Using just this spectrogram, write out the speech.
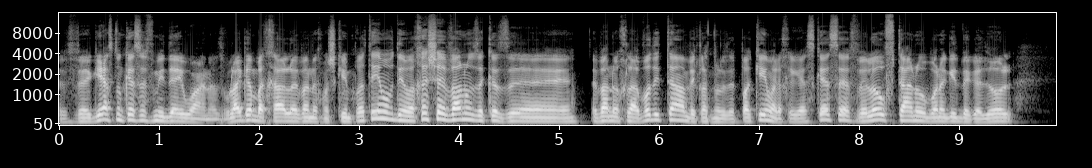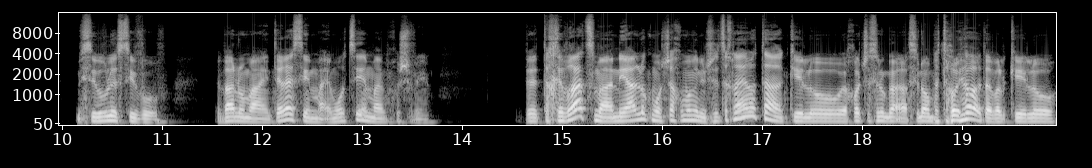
וגייסנו כסף מ-day one, אז אולי גם בהתחלה לא הבנו איך משקיעים פרטיים עובדים, אחרי שהבנו זה כזה, הבנו איך לעבוד איתם, והקלטנו לזה פרקים, על איך לגייס כסף, ולא הופתענו, בוא נגיד בגדול, מסיבוב לסיבוב. הבנו מה האינטרסים, מה הם רוצים, מה הם חושבים. ואת החברה עצמה ניהלנו כמו שאנחנו מאמינים שצריך לנהל אותה, כאילו, יכול להיות שעשינו הרבה טעויות, אבל כאילו,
